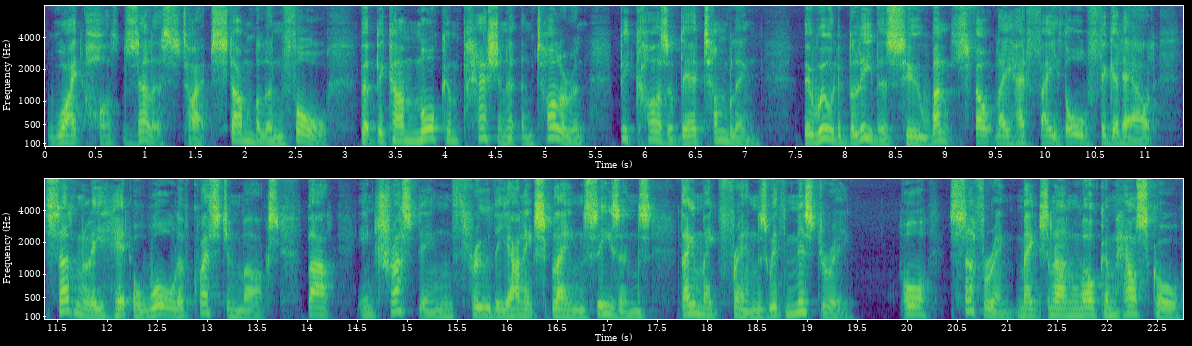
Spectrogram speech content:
White hot zealous types stumble and fall, but become more compassionate and tolerant because of their tumbling. Bewildered believers who once felt they had faith all figured out suddenly hit a wall of question marks, but in trusting through the unexplained seasons, they make friends with mystery. Or suffering makes an unwelcome house call,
